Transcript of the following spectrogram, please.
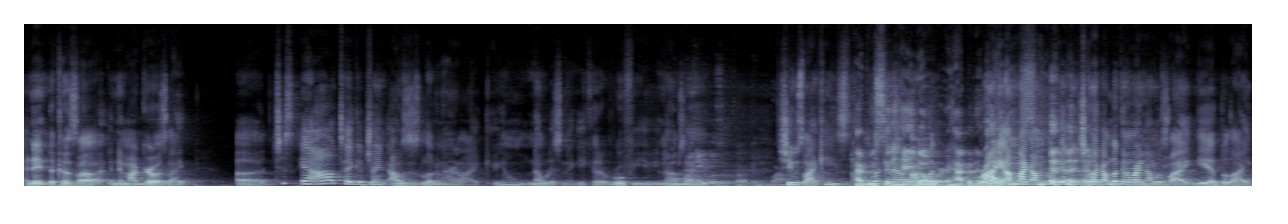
And then because, uh, and then my girl was like, uh, just yeah, I'll take a drink. I was just looking at her like, you don't know this nigga. He could have roofied you. You know what I'm saying? was a fucking bar- She was like, he's. Have I'm you seen at- I'm Hangover? look- It happened right. Vegas. I'm like, I'm looking at you like I'm looking right now. I was like, yeah, but like,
